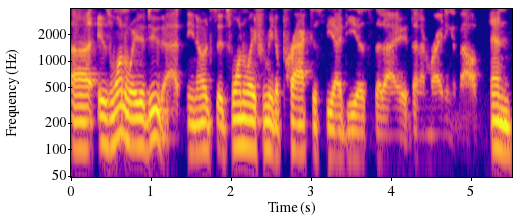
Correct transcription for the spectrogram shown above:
uh, is one way to do that. You know, it's it's one way for me to practice the ideas that I that I'm writing about. And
